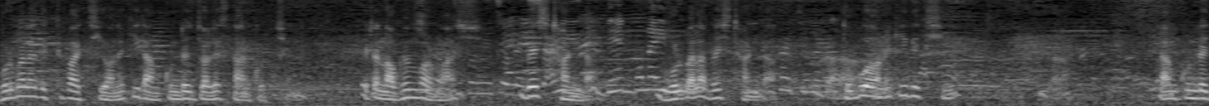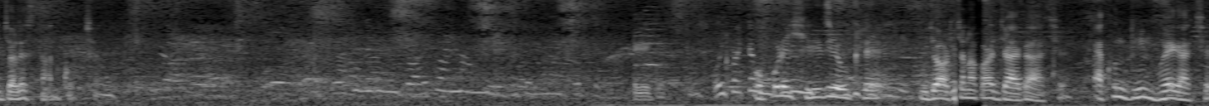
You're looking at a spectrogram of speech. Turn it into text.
ভোরবেলা দেখতে পাচ্ছি অনেকেই রামকুণ্ডের জলে স্নান করছেন। এটা নভেম্বর মাস, বেশ ঠান্ডা। ভোরবেলা বেশ ঠান্ডা। তবুও অনেকেই দেখছি রামকুণ্ডের জলে স্নান করছে। ওপরে সিঁড়ি দিয়ে উঠলে পূজা অর্চনা করার জায়গা আছে। এখন দিন হয়ে গেছে।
